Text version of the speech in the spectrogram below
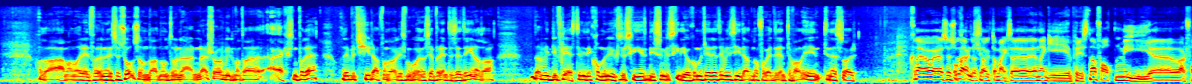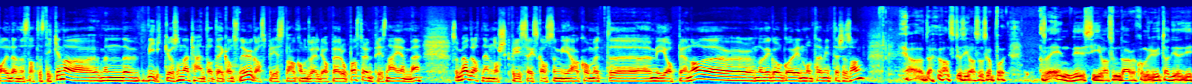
Og Da er man redd for en resesjon, som da noen tror er den der, så vil man ta action på det. Og Det betyr at man da liksom går inn og ser på rentesettingen, og da, da vil de fleste vil de kommende ukene de som vil skrive og kommentere dette, vil si at nå får vi et rentefall til neste år. Nei, jeg synes det er interessant å merke seg Energiprisene har falt mye, i hvert fall i denne statistikken. Da. Men det virker jo som det er tegn til at det kan snu. Gassprisene har kommet veldig opp i Europa. Strømprisene her hjemme, som har dratt ned norsk prisvekst ganske mye, har kommet uh, mye opp igjen nå når vi går inn mot en vintersesong. Ja, Det er vanskelig å si hva som skal på, altså endelig si hva som da kommer ut av de, de,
